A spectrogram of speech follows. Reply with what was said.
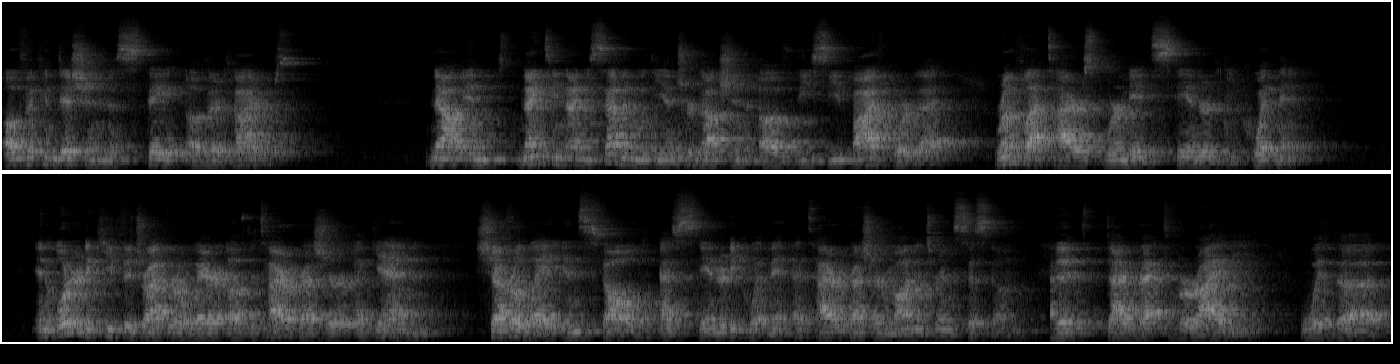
of the condition, the state of their tires. Now, in 1997, with the introduction of the C5 Corvette, run flat tires were made standard equipment. In order to keep the driver aware of the tire pressure, again, Chevrolet installed as standard equipment a tire pressure monitoring system, the direct variety with a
